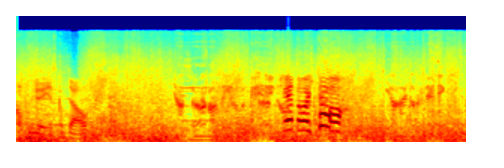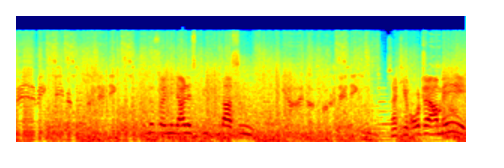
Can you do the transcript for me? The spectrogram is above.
Och nö, jetzt kommt der auch. Ordnung. Wehrt euch doch! Ihr müsst euch nicht alles bieten lassen. Seid die Rote Armee!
